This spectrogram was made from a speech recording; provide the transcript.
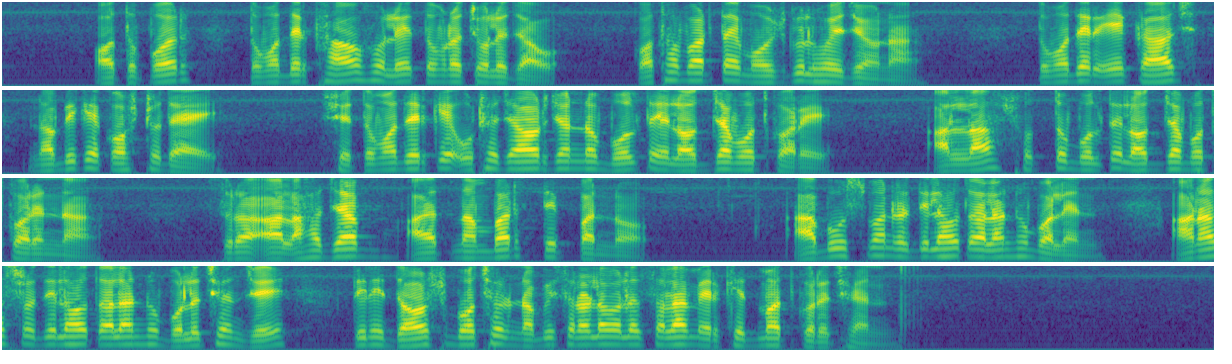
অতপর তোমাদের খাওয়া হলে তোমরা চলে যাও। কথাবার্তায় মশগুল হয়ে যেও না। তোমাদের এ কাজ নবীকে কষ্ট দেয়। সে তোমাদেরকে উঠে যাওয়ার জন্য বলতে লজ্জাবোধ করে। আল্লাহ সত্য বলতে লজ্জাবোধ করেন না। সুরা আল আহজাব আয়াত নাম্বার তেপ্পান্ন। আবু উসমান রদিল্লাহ তাল্লাহ্ন বলেন, আনাস রদিল্লাহ তাল্লাহ্ন বলেছেন যে, তিনি দশ বছর নবী সাল্লাহ আল্লাহ সাল্লাম এর খিদমত করেছেন।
